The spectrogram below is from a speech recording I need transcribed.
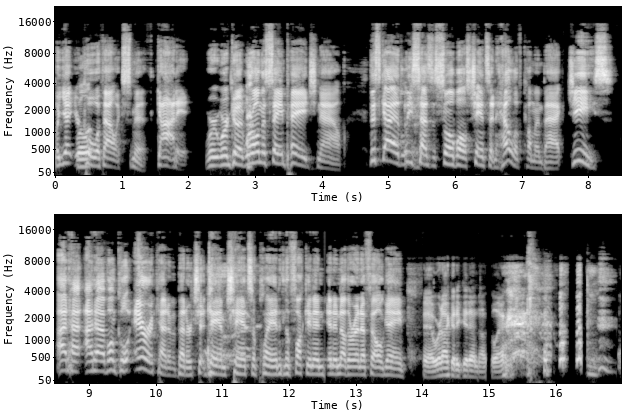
But yet you're Well- cool with Alex Smith. Got it. We're we're good. We're on the same page now. This guy at least has a snowball's chance in hell of coming back. Jeez. I'd have I'd have Uncle Eric had a better ch- damn chance of playing in the fucking in, in another NFL game. yeah, we're not going to get into Uncle Eric.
